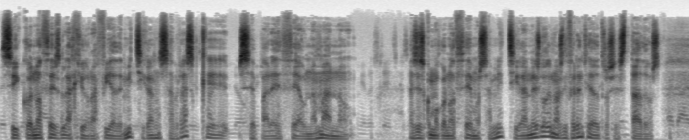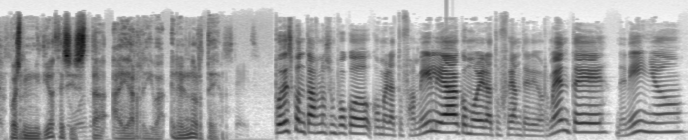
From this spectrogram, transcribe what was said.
Si conoces la geografía de Michigan, sabrás que se parece a una mano. Así es como conocemos a Michigan, es lo que nos diferencia de otros estados, pues mi diócesis está ahí arriba, en el norte. ¿Puedes contarnos un poco cómo era tu familia, cómo era tu fe anteriormente, de niño?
